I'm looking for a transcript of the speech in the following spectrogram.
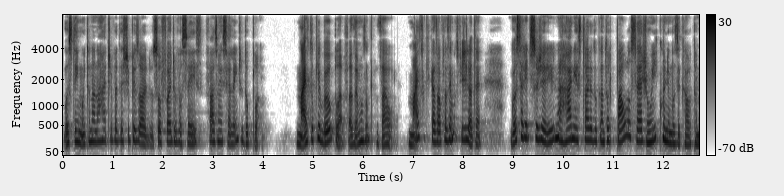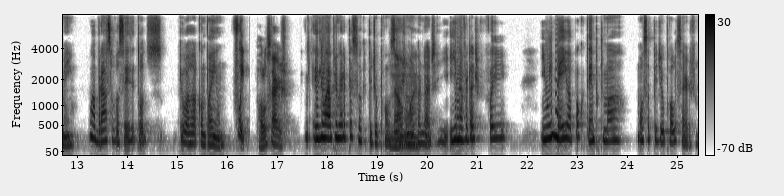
Gostei muito na narrativa deste episódio. Sou fã de vocês. Faz um excelente dupla. Mais do que dupla, fazemos um casal. Mais do que casal, fazemos filho até. Gostaria de sugerir narrarem a história do cantor Paulo Sérgio, um ícone musical também. Um abraço a vocês e todos que o acompanham. Fui! Paulo Sérgio. Ele não é a primeira pessoa que pediu Paulo Não, Sérgio, não na é. verdade. E, e, na verdade, foi em um e-mail há pouco tempo que uma moça pediu Paulo Sérgio.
